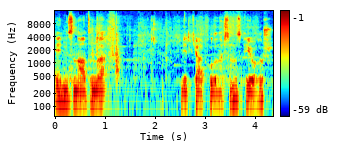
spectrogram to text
elinizin altında bir kağıt kullanırsanız iyi olur.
